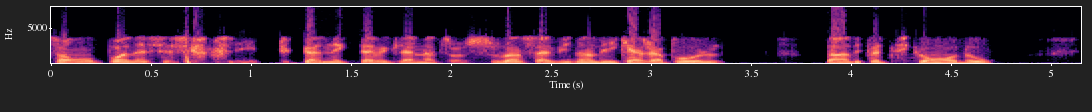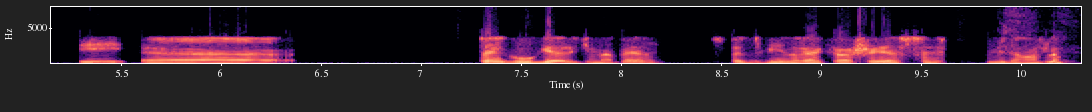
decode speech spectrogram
sont pas nécessairement les plus connectés avec la nature. Souvent, ça vit dans des cages à poules, dans des petits condos. Et euh, c'est un Google qui m'appelle. Ça fait du bien de raccrocher à ce vidange-là.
